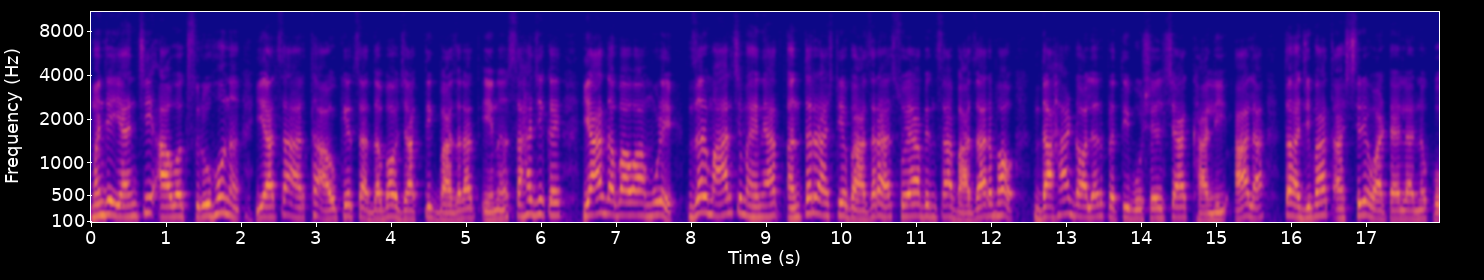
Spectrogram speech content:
म्हणजे यांची आवक सुरू होणं याचा अर्थ अवकेचा दबाव जागतिक बाजारात येणं साहजिक आहे. या दबावामुळे जर मार्च महिन्यात आंतरराष्ट्रीय बाजारात सोयाबीनचा बाजारभाव दहा डॉलर प्रतिबुशेलच्या खाली आला तर अजिबात आश्चर्य वाटायला नको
